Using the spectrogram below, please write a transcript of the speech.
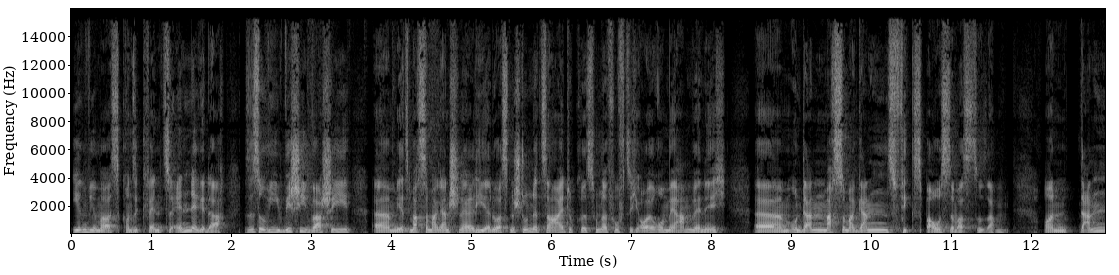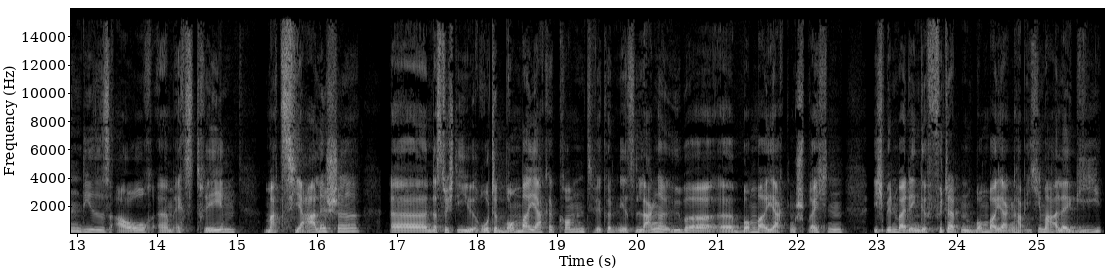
irgendwie mal was konsequent zu Ende gedacht. Das ist so wie wischiwaschi. Ähm, jetzt machst du mal ganz schnell hier, du hast eine Stunde Zeit, du kriegst 150 Euro, mehr haben wir nicht. Ähm, und dann machst du mal ganz fix, baust du was zusammen. Und dann dieses auch ähm, extrem martialische, äh, das durch die rote Bomberjacke kommt. Wir könnten jetzt lange über äh, Bomberjacken sprechen. Ich bin bei den gefütterten Bomberjacken, habe ich immer Allergie.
